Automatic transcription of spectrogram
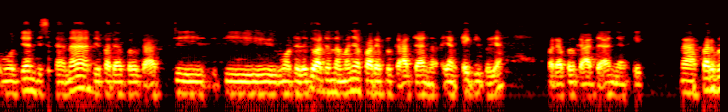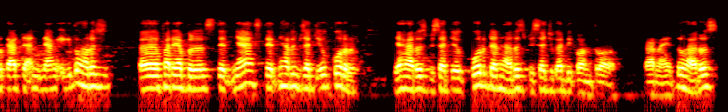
Kemudian di sana di variabel di, di model itu ada namanya variabel keadaan yang x gitu ya. Variabel keadaan yang x. Nah, variabel keadaan yang x itu harus eh, variabel state-nya, state-nya harus bisa diukur. Ya, harus bisa diukur dan harus bisa juga dikontrol. Karena itu harus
